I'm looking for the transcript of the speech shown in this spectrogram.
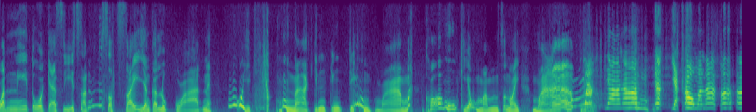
วันนี้ตัวแกสีสันสดใสอย่างกับลูกกวาดเนี่ยโอ้ ยน่ากินจริงๆ มามะของูเขียวหม่ำซะหน่อย มามะอย่านะอย่าอย่าเข้ามานะอ่าอ่า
